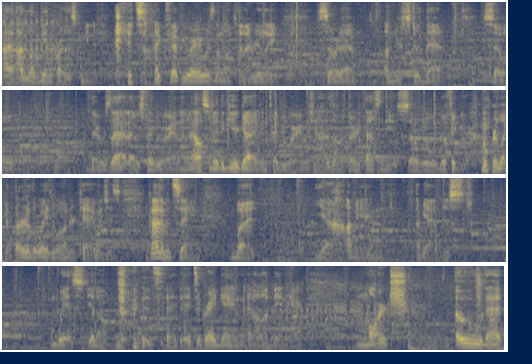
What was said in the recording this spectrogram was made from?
I, I love being a part of this community. It's like February was the month that I really sort of understood that. So there was that. That was February. And then I also made the gear guide in February, which now has over 30,000 views. So we'll go figure. We're like a third of the way to 100k, which is kind of insane. But yeah, I mean, again, just whiz, you know. it's it's a great game, and I love being here. March. Oh, that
